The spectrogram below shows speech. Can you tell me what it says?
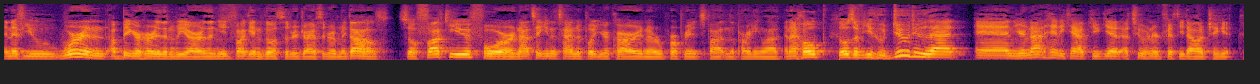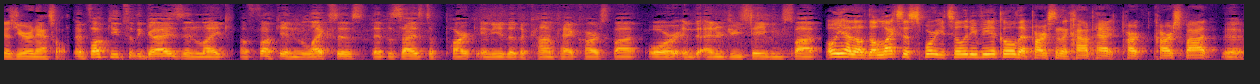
And if you were in a bigger hurry than we are, then you'd fucking go through the drive-through at McDonald's. So fuck you for not taking the time to put your car in an appropriate spot in the parking lot. And I hope those of you who do do that and you're not handicapped, you get a $250 ticket because you're an asshole. And fuck you to the guys in like a fucking Lexus that decides to park in either the compact car spot or in the energy saving spot. Oh yeah, the, the Lexus Sport Utility Vehicle that parks in the compact park car spot. Yeah.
